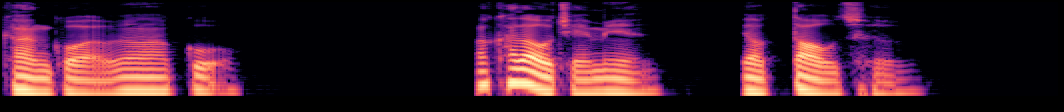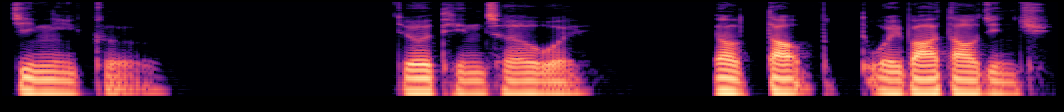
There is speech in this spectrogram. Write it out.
看过来，我让他过。他开到我前面，要倒车进一个，就是停车位，要倒尾巴倒进去，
